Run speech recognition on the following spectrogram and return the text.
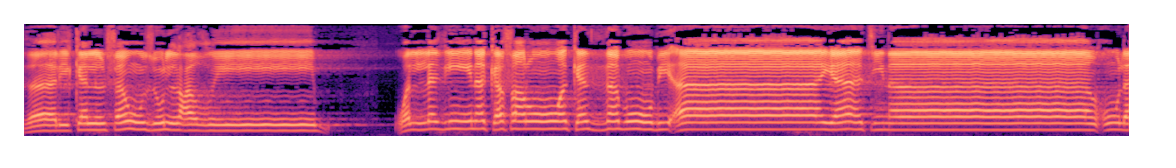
ذلك الفوز العظيم والذين كفروا وكذبوا باياتنا اولئك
